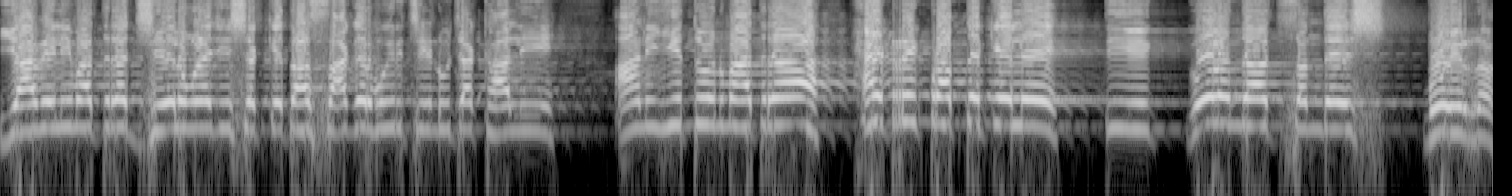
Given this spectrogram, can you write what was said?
यावेळी मात्र झेल होण्याची शक्यता सागर भोईर चेंडूच्या खाली आणि इथून मात्र हॅट्रिक प्राप्त केले. ती गोलंदाज संदेश भोईरनं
